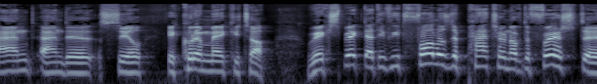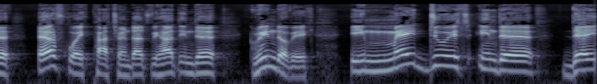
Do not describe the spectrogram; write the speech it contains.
and, and the sill. It couldn't make it up. We expect that if it follows the pattern of the first uh, earthquake pattern that we had in the Grindavik, it may do it in the day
